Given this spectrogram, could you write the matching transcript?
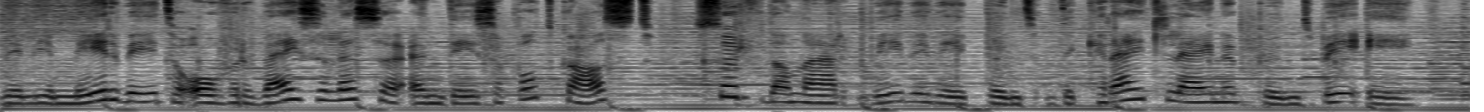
Wil je meer weten over wijze lessen en deze podcast? Surf dan naar www.dekrijtlijnen.be.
